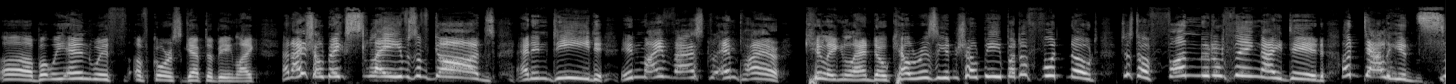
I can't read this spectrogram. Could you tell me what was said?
Uh, but we end with, of course, Gepta being like, and I shall make slaves of gods, and indeed, in my vast empire, killing Lando Calrissian shall be but a footnote, just a fun little thing I did, a dalliance.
